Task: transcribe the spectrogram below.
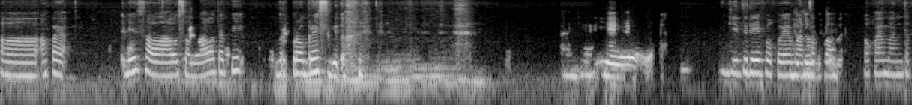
uh, apa ya? Dia selalu selalu tapi berprogres gitu. Iya iya iya. Gitu deh pokoknya betul, mantap betul, banget. pokoknya mantap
